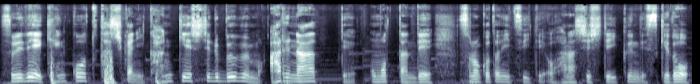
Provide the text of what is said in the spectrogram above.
それで健康と確かに関係してる部分もあるなって思ったんでそのことについてお話ししていくんですけど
